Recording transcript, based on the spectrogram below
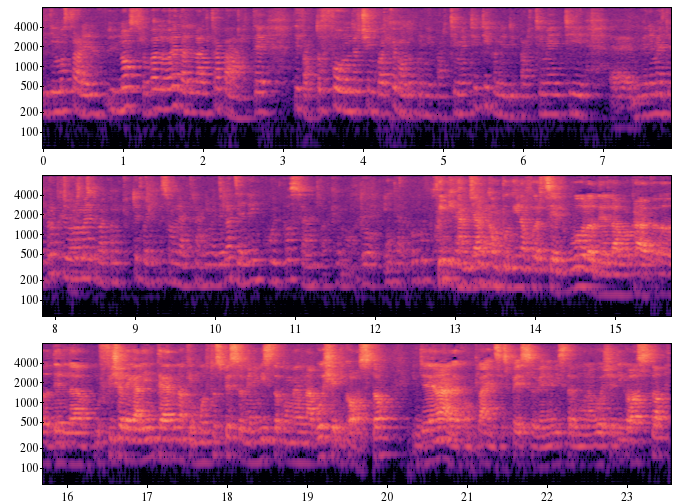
di dimostrare il, il nostro valore dall'altra parte, di fatto fonderci in qualche modo con i dipartimenti IT, con i dipartimenti, eh, mi viene in mente procurement, certo. ma con tutte quelle che sono le altre anime dell'azienda in cui possiamo in qualche modo interagire. Quindi cambia anche un pochino forse il ruolo dell'avvocato, dell'ufficio legale interno che molto spesso viene visto come una voce di costo, in generale la compliance spesso viene vista come una voce di costo,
